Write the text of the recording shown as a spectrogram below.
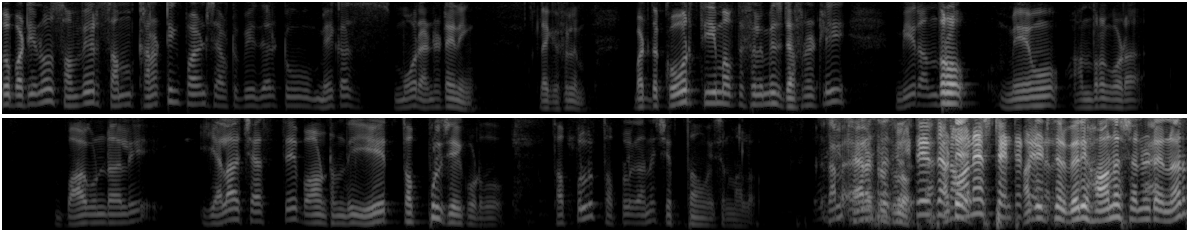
so but no somewhere some connecting points have to be there to make us more entertaining like a film but the core theme of the film is definitely మీరందరూ మేము అందరం కూడా బాగుండాలి. ఎలా చేస్తే బాగుంటుంది? ఏ తప్పులు చేయకూడదు? తప్పులు తప్పులుగానే చెప్తాము ఈ సినిమాలో. అంటే. It's a very honest entertainer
